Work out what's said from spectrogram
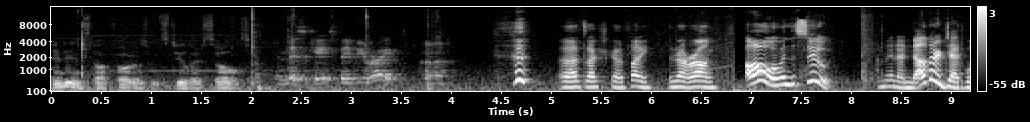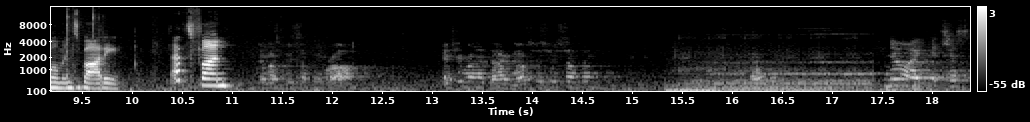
Indians thought photos would steal their souls. In this case, they'd be right. Oh, that's actually kind of funny. They're not wrong. Oh, I'm in the suit. I'm in another dead woman's body. That's fun. There must be something wrong. Can't you run a diagnosis or something? no, I, it's just,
